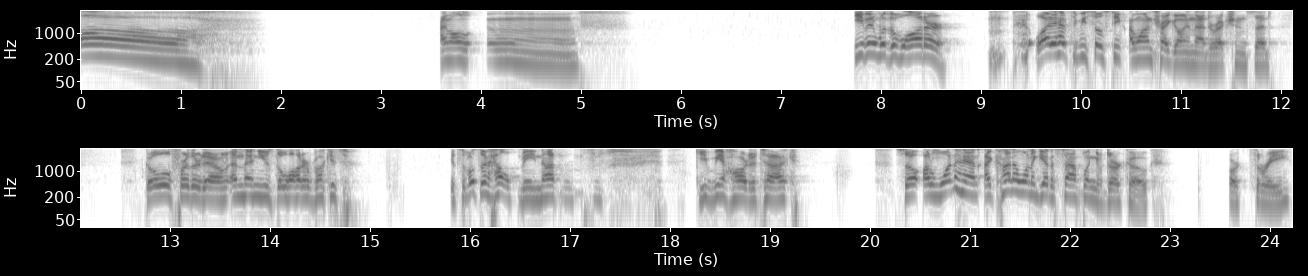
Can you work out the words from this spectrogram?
Oh. I'm all. Uh. Even with the water. Why'd it have to be so steep? I want to try going that direction instead. Go a little further down and then use the water bucket. It's supposed to help me, not give me a heart attack. So, on one hand, I kind of want to get a sapling of dark oak. Or three.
